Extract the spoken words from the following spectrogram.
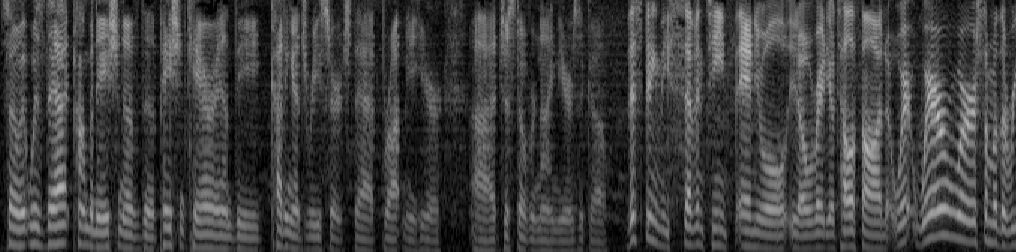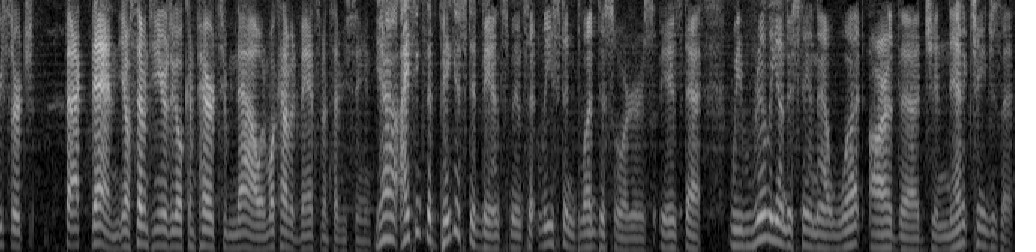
so it was that combination of the patient care and the cutting edge research that brought me here uh, just over nine years ago. This being the 17th annual, you know, radio telethon, where where were some of the research back then, you know, 17 years ago compared to now, and what kind of advancements have you seen? Yeah, I think the biggest advancements, at least in blood disorders, is that we really understand now what are the genetic changes that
